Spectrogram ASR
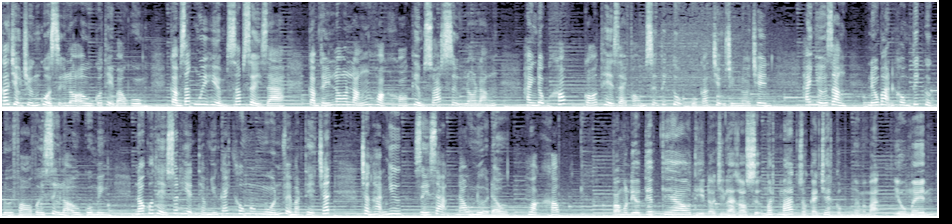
Các triệu chứng của sự lo âu có thể bao gồm cảm giác nguy hiểm sắp xảy ra, cảm thấy lo lắng hoặc khó kiểm soát sự lo lắng. Hành động khóc có thể giải phóng sự tích tụ của các triệu chứng nói trên. Hãy nhớ rằng nếu bạn không tích cực đối phó với sự lo âu của mình, nó có thể xuất hiện theo những cách không mong muốn về mặt thể chất, chẳng hạn như dưới dạng đau nửa đầu hoặc khóc. Và một điều tiếp theo thì đó chính là do sự mất mát do cái chết của một người mà bạn yêu mến.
